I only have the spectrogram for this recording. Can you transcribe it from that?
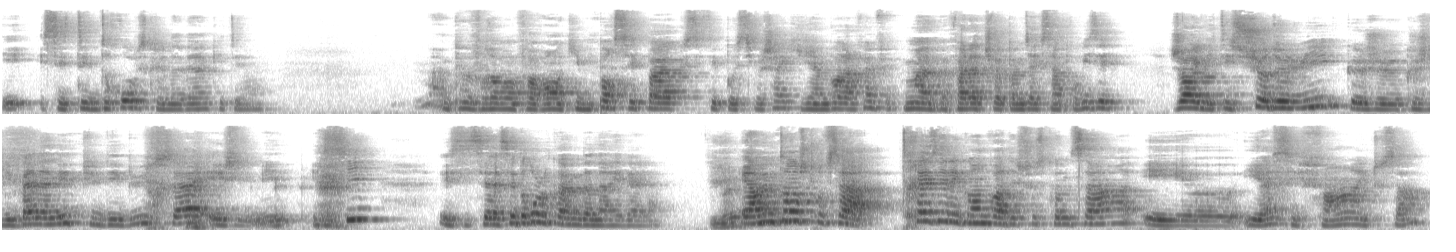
Et c'était drôle parce que j'en avais un qui était un, un peu vraiment, enfin, vraiment, qui me pensait pas que c'était possible, machin, et qui vient me voir à la fin, il fait, ouais, bah, enfin, là, tu vas pas me dire que c'est improvisé. Genre, il était sûr de lui, que je, que je l'ai banané depuis le début, tout ça, et j'ai dit, mais, et si? Et c'est assez drôle quand même d'en arriver à là. Ouais. Et en même temps, je trouve ça très élégant de voir des choses comme ça et, euh, et assez fin et tout ça.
